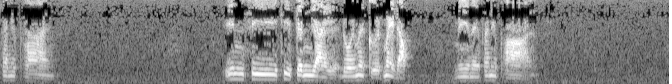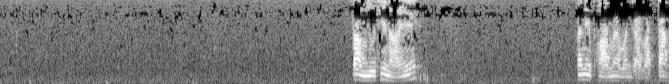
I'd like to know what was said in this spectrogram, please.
พระนิพพานอินทรีย์ที่เป็นใหญ่โดยไม่เกิดไม่ดับ มีในพระนิพพานตั้งอยู่ที่ไหน ระนิพพานไม่บัญญัติว่าตั้ง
